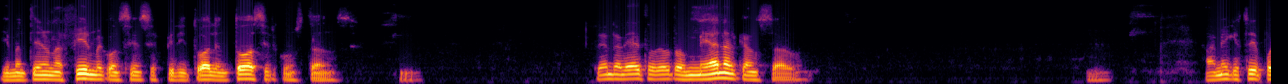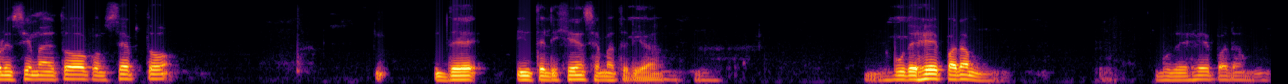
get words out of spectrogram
y mantienen una firme conciencia espiritual en todas circunstancias. En realidad estos otros me han alcanzado. A mí que estoy por encima de todo concepto de inteligencia material. Budeje Param. Budeje Param.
